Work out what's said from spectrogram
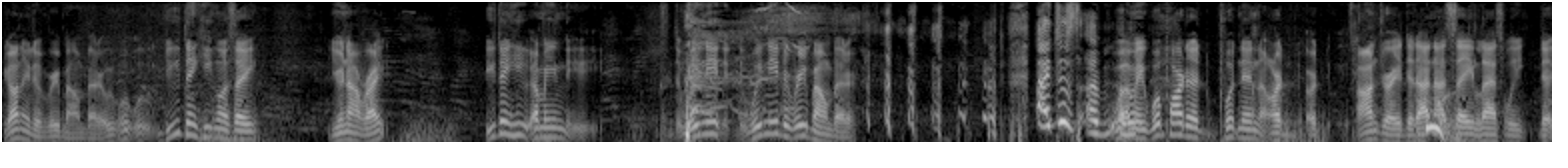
y'all need to rebound better. Do you think he's going to say you're not right? You think he? I mean, we need we need to rebound better. I just, I, Well, I mean, what part of putting in or, or Andre did I not say last week that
